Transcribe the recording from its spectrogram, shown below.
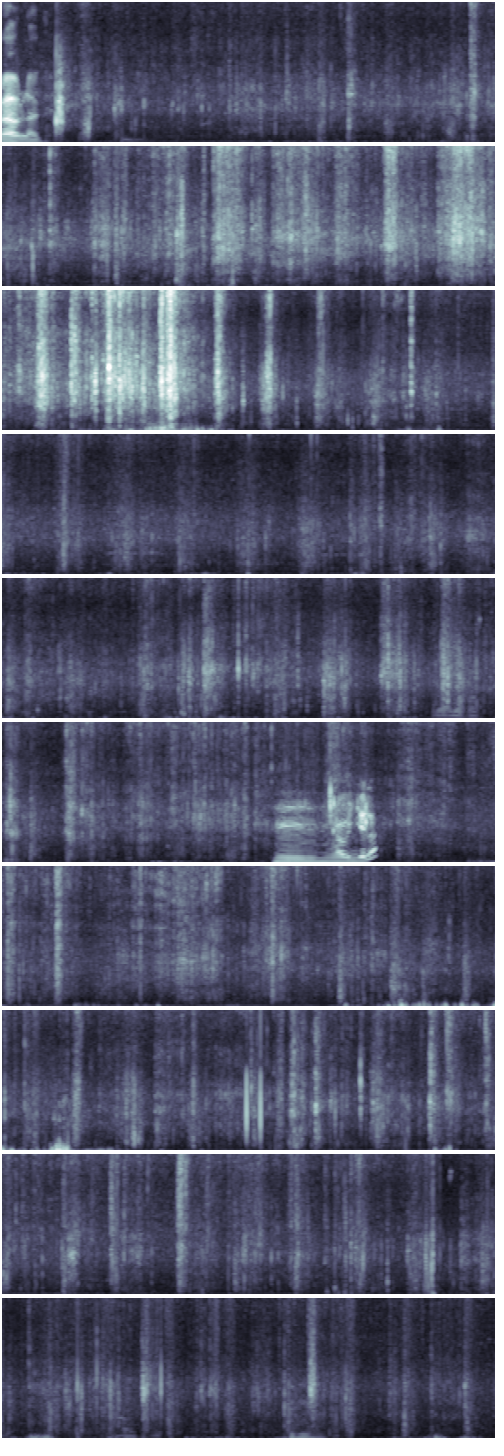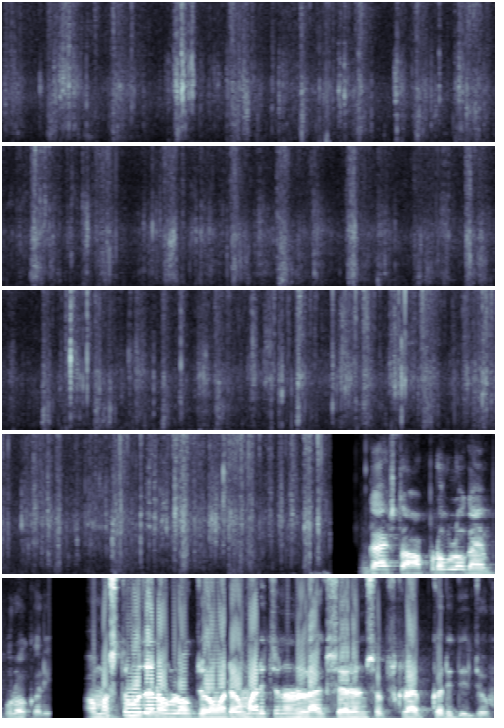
વાવ લાગે. હમ આવી ગયેલા? ગાઈસ તો આપણો બ્લોગ અહીં પૂરો કરી આ મસ્ત મજાનો બ્લોગ જોવા માટે અમારી ચેનલને લાઈક શેર અને સબસ્ક્રાઇબ કરી દેજો.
